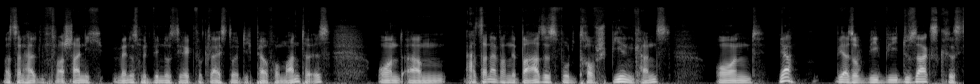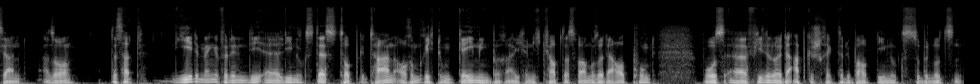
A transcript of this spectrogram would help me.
was dann halt wahrscheinlich, wenn du es mit Windows direkt vergleichst, deutlich performanter ist. Und ähm, hast dann einfach eine Basis, wo du drauf spielen kannst. Und ja, wie, also wie, wie du sagst, Christian, also das hat jede Menge für den äh, Linux Desktop getan, auch im Richtung Gaming-Bereich. Und ich glaube, das war immer so der Hauptpunkt, wo es äh, viele Leute abgeschreckt hat, überhaupt Linux zu benutzen.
